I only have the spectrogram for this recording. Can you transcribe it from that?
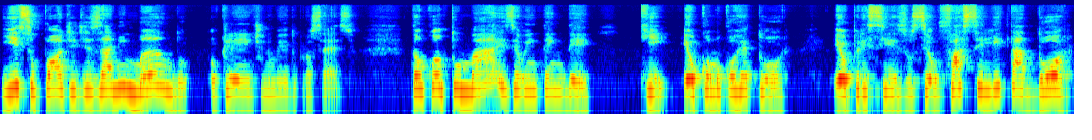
E isso pode ir desanimando o cliente no meio do processo. Então, quanto mais eu entender que eu, como corretor, eu preciso ser um facilitador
